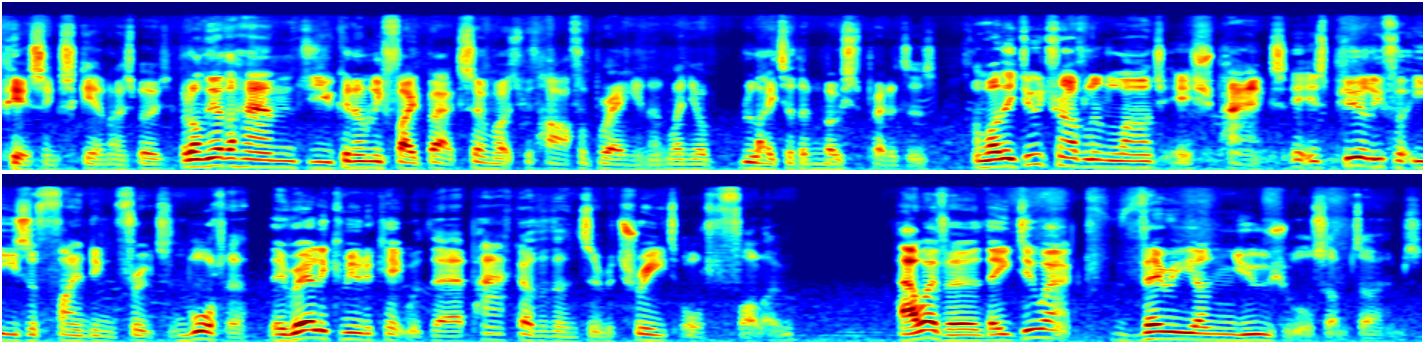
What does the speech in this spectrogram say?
piercing skin, I suppose. But on the other hand, you can only fight back so much with half a brain and when you're lighter than most predators. And while they do travel in large-ish packs, it is purely for ease of finding fruits and water. They rarely communicate with their pack other than to retreat or to follow. However, they do act very unusual sometimes.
